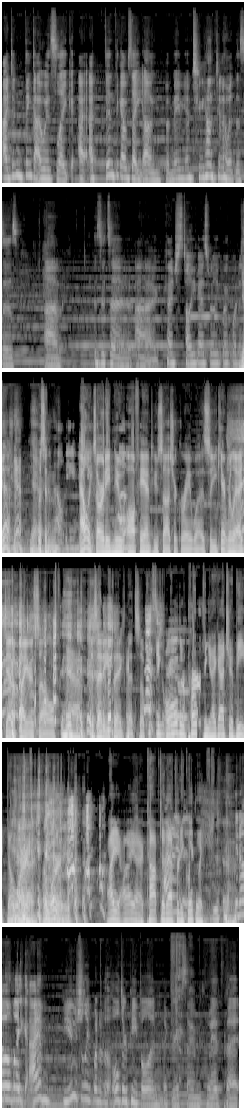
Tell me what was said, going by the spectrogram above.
I didn't think I was like I, I didn't think I was that young, but maybe I'm too young to know what this is. Um, is it a? Uh, can I just tell you guys really quick what it is? Yeah. Yeah. Yeah. Listen, Help me, maybe? Alex already knew Um, offhand who Sasha Grey was, so you can't really identify yourself Yeah. as anything that's so. That's Something old or true. pervy, I got you beat. Don't Yeah, worry. Don't worry. I I uh, copped to that don't pretty even- quickly. you know, like I'm usually one of the older people in the groups I'm with, but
